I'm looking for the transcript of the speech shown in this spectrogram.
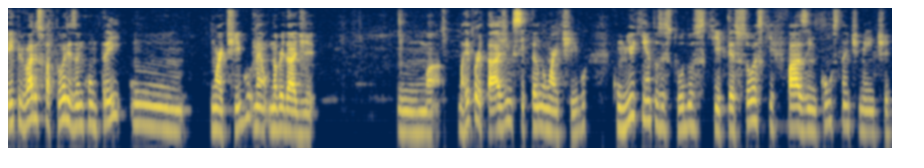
Entre vários fatores, eu encontrei um, um artigo, né, na verdade, uma, uma reportagem citando um artigo com 1.500 estudos que pessoas que fazem constantemente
